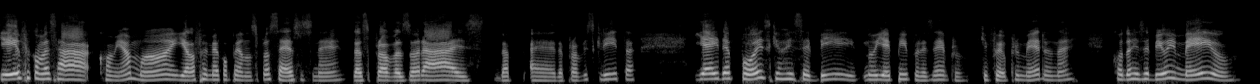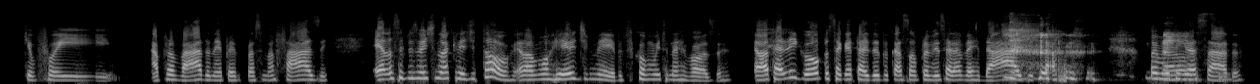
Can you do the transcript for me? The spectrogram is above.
E aí eu fui conversar com a minha mãe e ela foi me acompanhando nos processos, né? Das provas orais, da, eh, da prova escrita. E aí depois que eu recebi, no IEP, por exemplo, que foi o primeiro, né? Quando eu recebi o e-mail que eu fui aprovada, né, para a próxima fase, ela simplesmente não acreditou. Ela morreu de medo, ficou muito nervosa. Ela até ligou para o secretário de educação para ver se era verdade e tal. Foi muito Nossa, engraçado.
